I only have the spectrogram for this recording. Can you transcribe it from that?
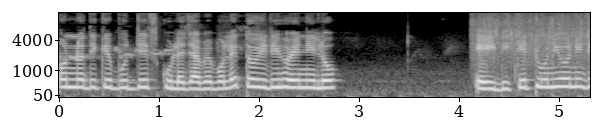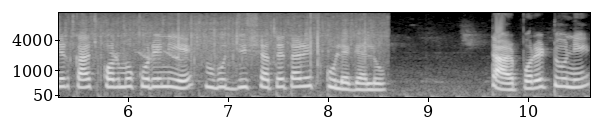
অন্যদিকে বুদ্ধি স্কুলে যাবে বলে তৈরি হয়ে নিল। এই দিকে টুনিও নিজের কাজকর্ম করে নিয়ে বুদ্ধির সাথে তার স্কুলে গেল। তারপরে টুনি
